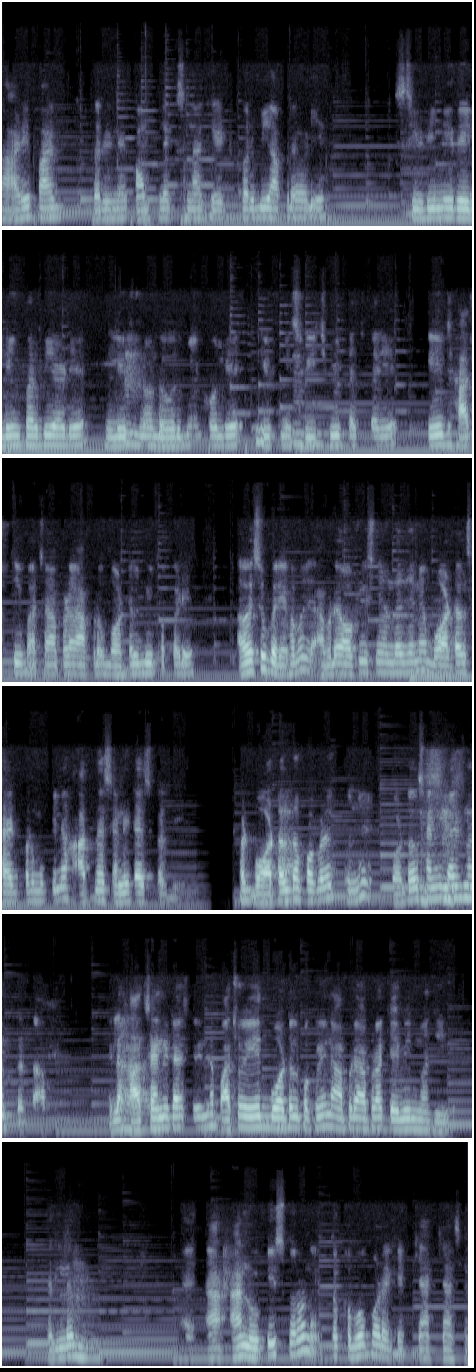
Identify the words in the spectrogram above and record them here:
ગાડી પાર્ક કરીને કોમ્પ્લેક્સના ગેટ પર બી આપણે અડીએ સીડીની રેલિંગ પર બી અડીએ લિફ્ટનો ડોર બી ખોલીએ લિફ્ટની સ્વિચ બી ટચ કરીએ એ જ હાથથી પાછા આપણે આપણો બોટલ બી પકડીએ. હવે શું કરીએ ખબર છે? આપણે ઓફિસની અંદર જઈને બોટલ સાઈડ પર મૂકીને હાથને સેનિટાઈઝ કરી દઈએ. બટ બોટલ તો પકડે જ ને. બોટલ સેનિટાઈઝ નથી કરતા એટલે હાથ સેનિટાઈઝ કરીને પાછો એ જ બોટલ પકડીને આપણે આપણા કેબિનમાં જઈએ. એટલે આ નોટિસ કરો ને તો ખબર પડે કે ક્યાં ક્યાં છે.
